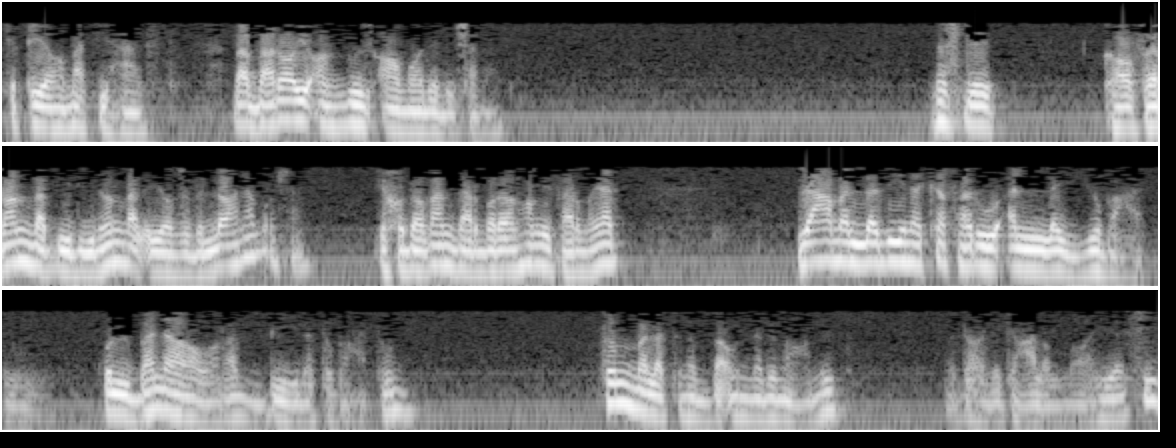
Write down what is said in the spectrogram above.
که قیامتی هست و برای آن روز آماده بشود. مثل کافران و بیدینان و العیاذ بالله نباشند. که خداوند درباره آنها میفرماید زعم الذين كفروا ان لن يبعثوا قل بلا وربي لتبعثن. ثم لتنبؤن بما عملت. وذلك على الله يسير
